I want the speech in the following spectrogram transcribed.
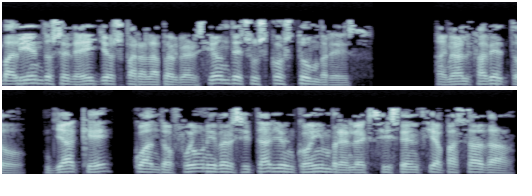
valiéndose de ellos para la perversión de sus costumbres. Analfabeto, ya que, cuando fue universitario en Coimbra en la existencia pasada,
